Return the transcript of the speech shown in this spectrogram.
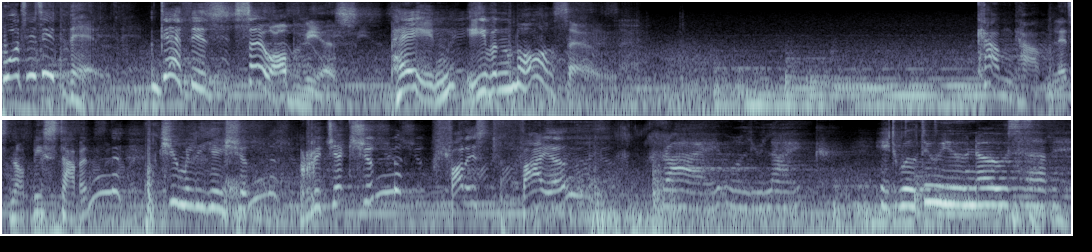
What is it then? Death is so obvious. Pain even more so. Come, come, let's not be stubborn. Humiliation, rejection, forest fire. Cry all you like. It will do you no service.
